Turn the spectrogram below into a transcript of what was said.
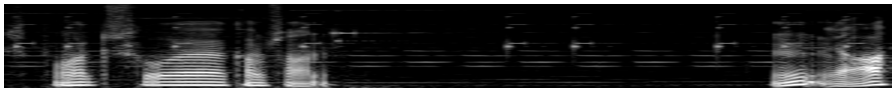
Sportschuhe, komm schon. Hm, ja.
